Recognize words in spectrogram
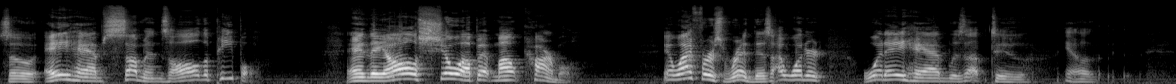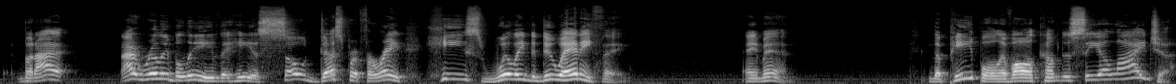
So Ahab summons all the people, and they all show up at Mount Carmel. You know, when I first read this, I wondered what Ahab was up to, you know, but I I really believe that he is so desperate for rain, he's willing to do anything. Amen. The people have all come to see Elijah.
